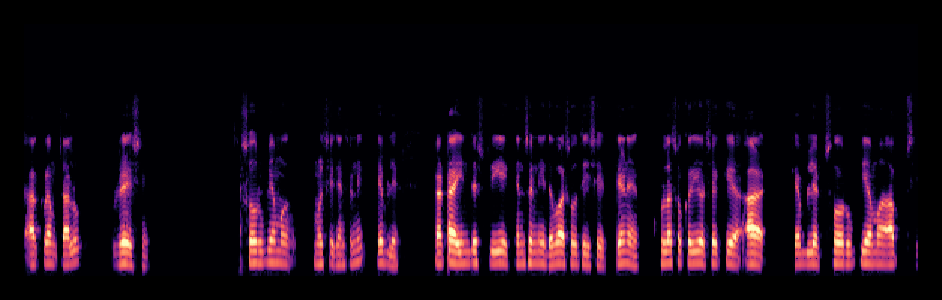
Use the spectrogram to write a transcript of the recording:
આ ક્રમ ચાલુ રહેશે. સો રૂપિયામાં મળશે કેન્સરની ટેબ્લેટ. ટાટા ઇન્ડસ્ટ્રીએ કેન્સરની દવા શોધી છે. તેણે ખુલાસો કર્યો છે કે આ ટેબ્લેટ સો રૂપિયામાં આપશે.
